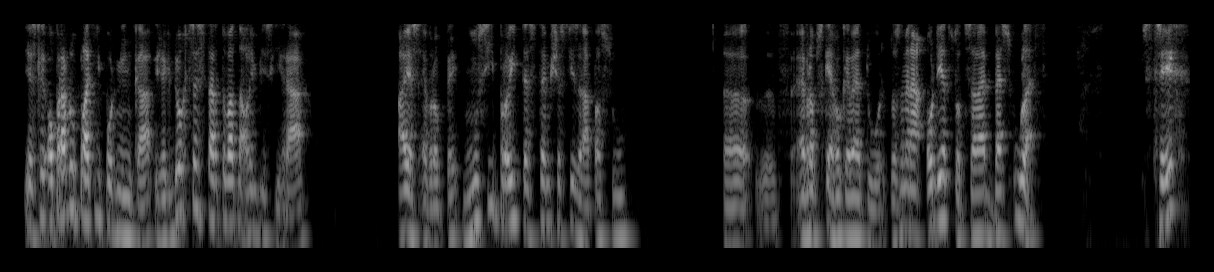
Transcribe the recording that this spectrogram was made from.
jestli opravdu platí podmínka, že kdo chce startovat na olympijských hrách a je z Evropy, musí projít testem šesti zápasů v Evropské hokejové tour. To znamená odjet to celé bez úlev. Střih,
